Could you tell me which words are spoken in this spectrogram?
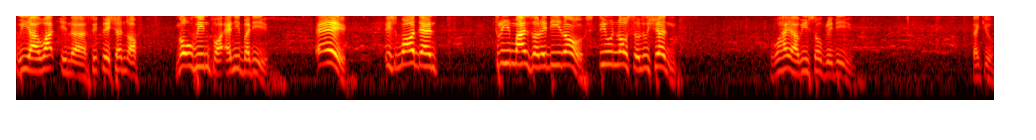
we are what in a situation of no win for anybody. Hey, it's more than three months already, know, still no solution. Why are we so greedy? Thank you.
